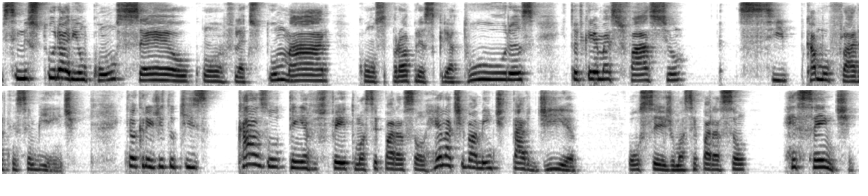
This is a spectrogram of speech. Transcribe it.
se misturariam com o céu, com o reflexo do mar, com as próprias criaturas, então ficaria mais fácil se camuflar nesse ambiente. Então acredito que caso tenha feito uma separação relativamente tardia, ou seja, uma separação recente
